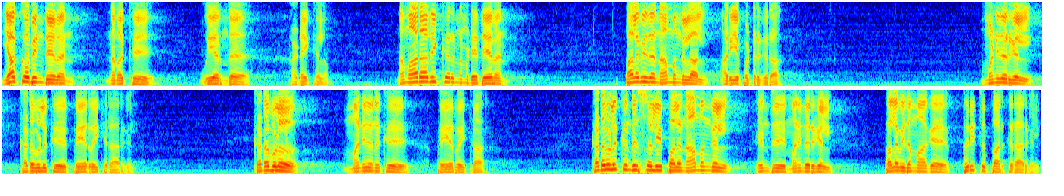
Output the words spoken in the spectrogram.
யாக்கோபின் தேவன் நமக்கு உயர்ந்த அடைக்கலம். நாம் ஆராதிக்கிற நம்முடைய தேவன் பலவித நாமங்களால் அறியப்பட்டிருக்கிறார். மனிதர்கள் கடவுளுக்கு பெயர் வைக்கிறார்கள். கடவுளோ மனிதனுக்கு பெயர் வைத்தார். கடவுளுக்கென்று சொல்லி பல நாமங்கள் என்று மனிதர்கள் பலவிதமாக பிரித்து பார்க்கிறார்கள்.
